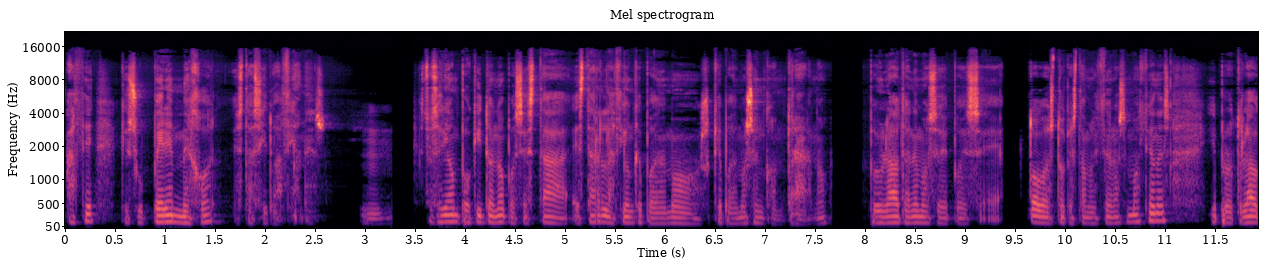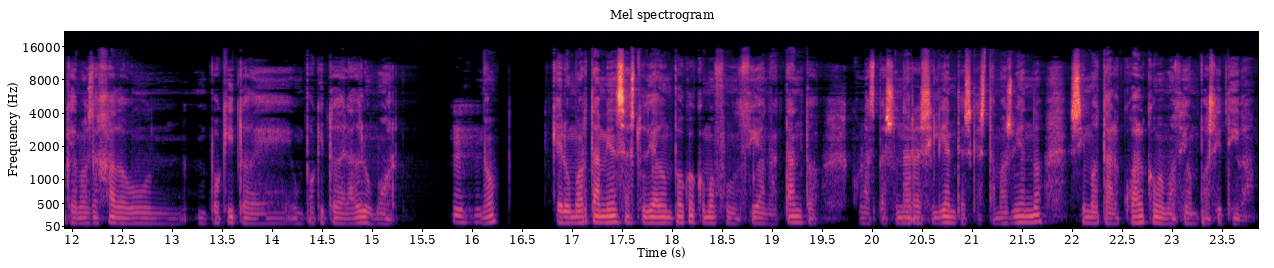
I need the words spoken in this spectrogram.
hace que superen mejor estas situaciones. Esto sería un poquito, ¿no? Pues esta, esta relación que podemos, que podemos encontrar, ¿no? Por un lado tenemos, eh, pues, eh, todo esto que estamos diciendo las emociones, y por otro lado que hemos dejado un, un poquito de, un poquito de lado el humor. ¿no? Que el humor también se ha estudiado un poco cómo funciona, tanto con las personas resilientes que estamos viendo, sino tal cual como emoción positiva.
